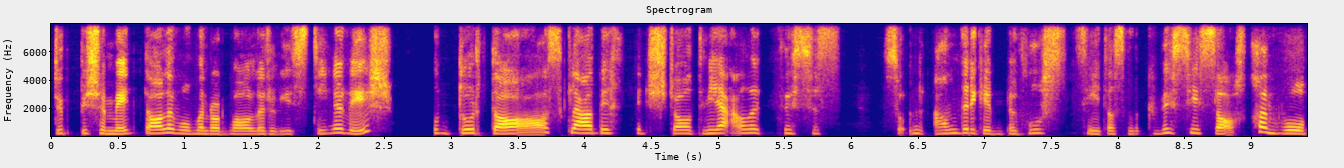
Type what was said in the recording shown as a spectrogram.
typischen Mentalen, wo man normalerweise drin ist. Und durch das, glaube ich, entsteht wie auch ein gewisses so ein anderes Bewusstsein, dass man gewisse Sachen, wo,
